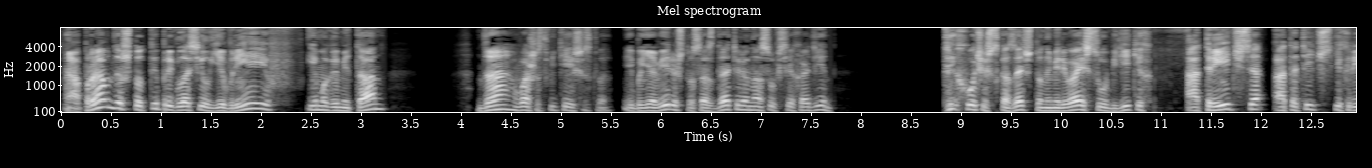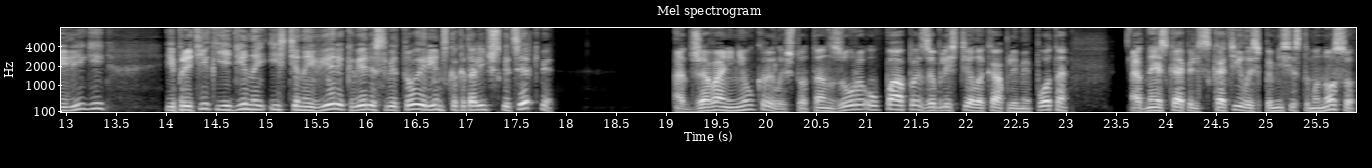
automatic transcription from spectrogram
А правда, что ты пригласил евреев и магометан? Да, ваше святейшество, ибо я верю, что Создатель у нас у всех один. Ты хочешь сказать, что намереваешься убедить их отречься от отеческих религий и прийти к единой истинной вере, к вере Святой Римско-католической церкви? От Джованни не укрылось, что танзура у папы заблестела каплями пота, одна из капель скатилась по мясистому носу,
